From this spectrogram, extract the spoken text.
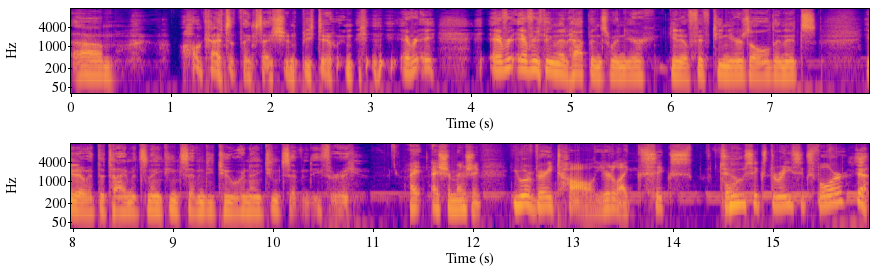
Um, all kinds of things I shouldn't be doing. every, every everything that happens when you're you know 15 years old, and it's you know at the time it's 1972 or 1973. I, I should mention you are very tall. You're like six two, six three, six four, Yeah,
